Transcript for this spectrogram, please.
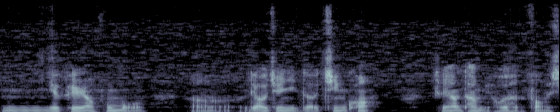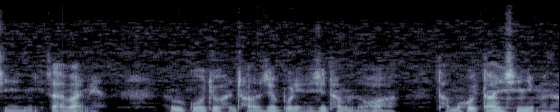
嗯，也可以让父母，呃，了解你的近况，这样他们也会很放心你在外面。如果就很长时间不联系他们的话，他们会担心你们的。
